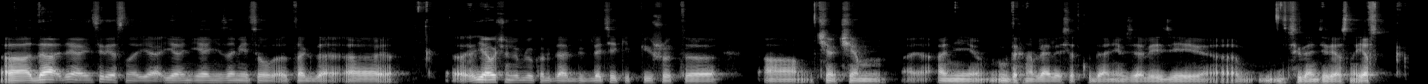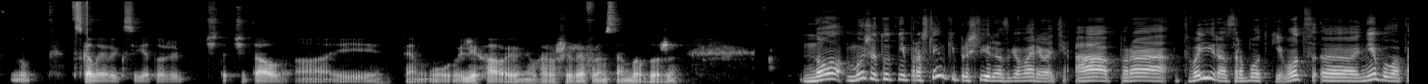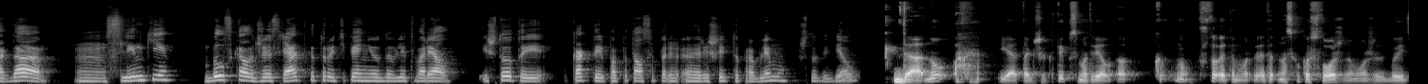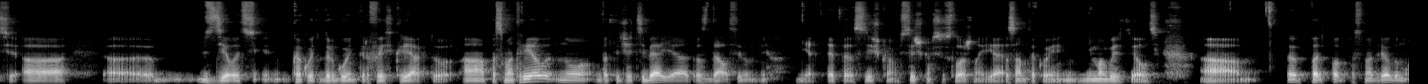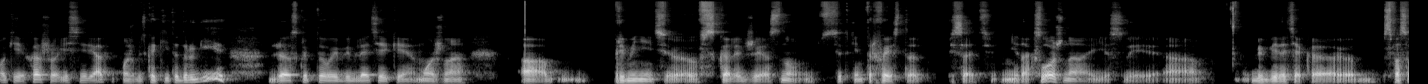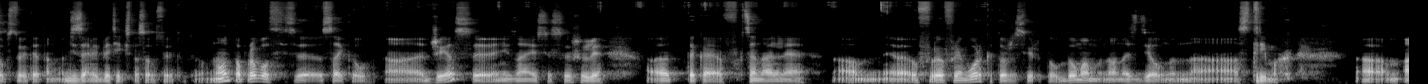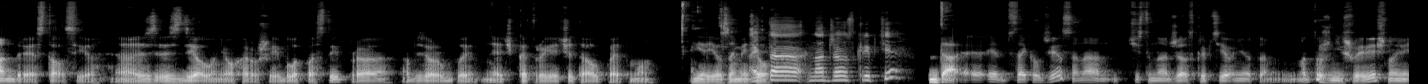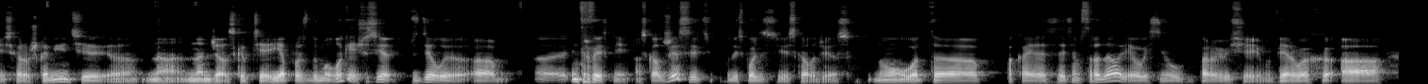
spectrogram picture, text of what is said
А, да, да, интересно, я, я, я не заметил тогда. А, э, я очень люблю, когда библиотеки пишут чем, чем э, они вдохновлялись, откуда они взяли идеи, э, всегда интересно. Я в, ну, в Scholar X я тоже читал, а, и прям у Лихау, у него хороший референс там был тоже. Но мы же тут не про слинки пришли разговаривать, а про твои разработки. Вот э, не было тогда э, слинки, был Scala.js React, который тебя не удовлетворял. И что ты, как ты попытался решить эту проблему? Что ты делал? Да, ну, я так же, как ты посмотрел, а, ну, что это, это насколько сложно может быть а, а, сделать какой-то другой интерфейс к React. А, посмотрел, но в отличие от тебя я сдался. Думаю, нет, это слишком, слишком все сложно, я сам такой не могу сделать. А, посмотрел, думаю, окей, хорошо, если React, может быть, какие-то другие JavaScript библиотеки можно а, применить в Scala.js. Ну, все-таки интерфейс-то писать не так сложно, если а, библиотека способствует этому, дизайн библиотеки способствует этому. Ну, он попробовал Cycle.js, а, не знаю, если слышали, а, такая функциональная а, фреймворк, тоже с Virtual домом, но она сделана на стримах. Андрей остался ее, сделал у него хорошие блокпосты про обзорблы, которые я читал, поэтому я ее заметил. Это на JavaScript? Да, э, Cycle.js, она чисто на JavaScript, у нее там, она тоже нишевая вещь, но у нее есть хороший комьюнити э, на, на JavaScript. Я просто думал, окей, сейчас я сделаю э, э, интерфейс к ней на Scala.js и буду использовать ее Scala.js. Ну вот, э, пока я с этим страдал, я выяснил пару вещей. Во-первых, э,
